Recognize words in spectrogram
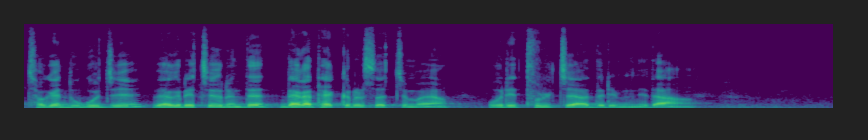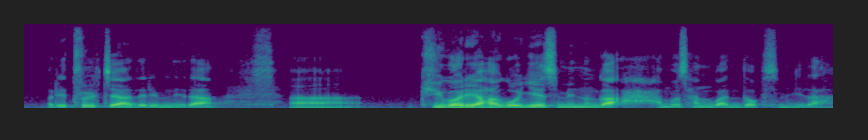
저게 누구지? 왜 그랬지? 그런데 내가 댓글을 썼지 뭐야. 우리 둘째 아들입니다. 우리 둘째 아들입니다. 아, 귀걸이하고 예수 믿는 거 아무 상관도 없습니다.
